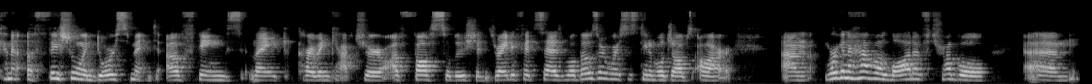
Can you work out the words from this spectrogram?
kind of official endorsement of things like carbon capture of false solutions, right? If it says, well, those are where sustainable jobs are, um, we're going to have a lot of trouble um,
